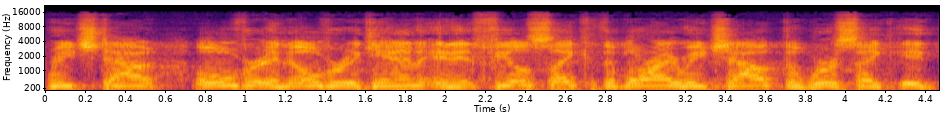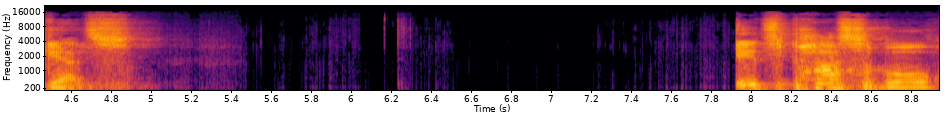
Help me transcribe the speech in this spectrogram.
reached out over and over again, and it feels like the more I reach out, the worse like it gets. It's possible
